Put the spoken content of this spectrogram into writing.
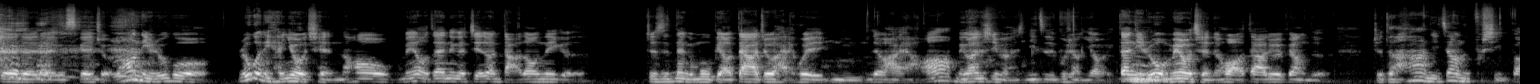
对对对，有个 schedule。然后你如果如果你很有钱，然后没有在那个阶段达到那个就是那个目标，大家就还会嗯，就还好啊，没关系嘛，你只是不想要。但你如果没有钱的话，大家就会非常的觉得哈，你这样子不行吧？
